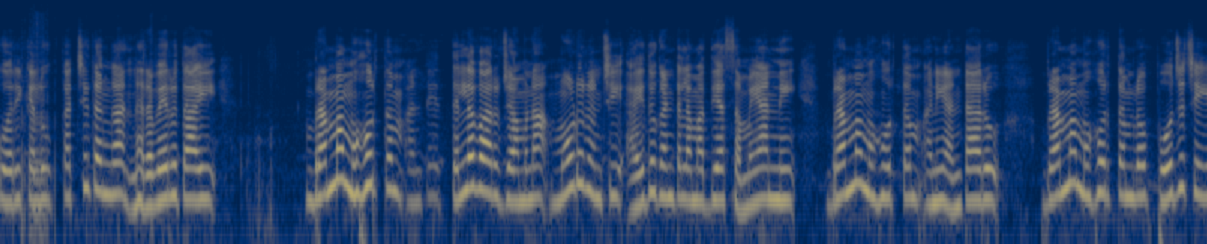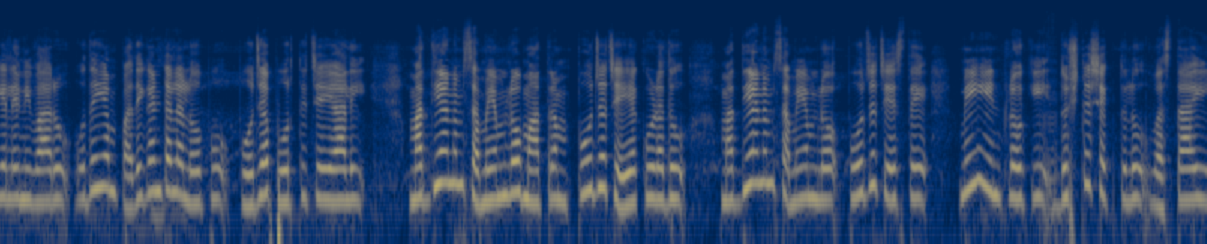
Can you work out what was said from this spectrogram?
కోరికలు ఖచ్చితంగా నెరవేరుతాయి. బ్రహ్మ ముహూర్తం అంటే తెల్లవారుజామున మూడు నుంచి ఐదు గంటల మధ్య సమయాన్ని బ్రహ్మ ముహూర్తం అని అంటారు. బ్రహ్మ ముహూర్తంలో పూజ చేయలేని వారు ఉదయం పది గంటల లోపు పూజ పూర్తి చేయాలి. మధ్యాహ్నం సమయంలో మాత్రం పూజ చేయకూడదు. మధ్యాహ్నం సమయంలో పూజ చేస్తే మీ ఇంట్లోకి దుష్ట శక్తులు వస్తాయి.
